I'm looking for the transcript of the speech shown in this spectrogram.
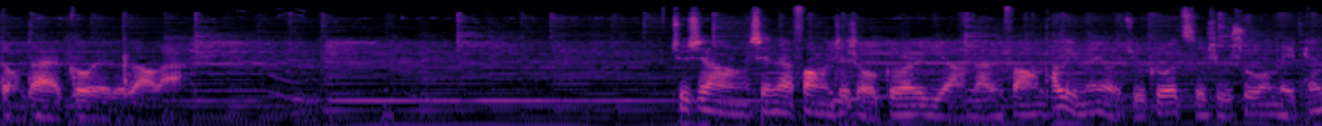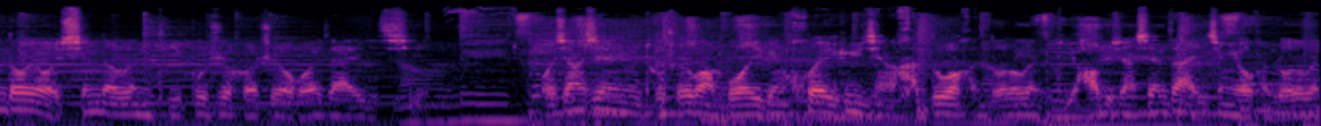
等待各位的到来。就像现在放的这首歌一样，《南方》它里面有句歌词是说：“每天都有新的问题，不知何时又会在一起。”我相信土锤广播一定会遇见很多很多的问题，好比像现在已经有很多的问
